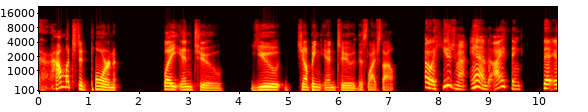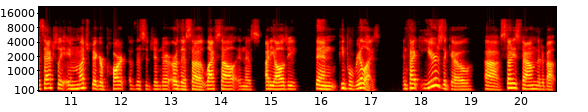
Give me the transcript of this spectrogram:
how much did porn play into you jumping into this lifestyle? Oh a huge amount and i think that it's actually a much bigger part of this agenda or this uh, lifestyle and this ideology than people realize. In fact, years ago, uh, studies found that about,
